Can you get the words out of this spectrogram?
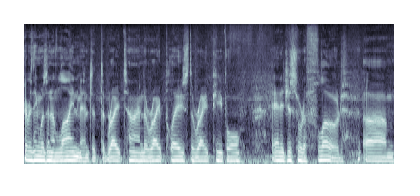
everything was in alignment at the right time, the right place, the right people, and it just sort of flowed. Um,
